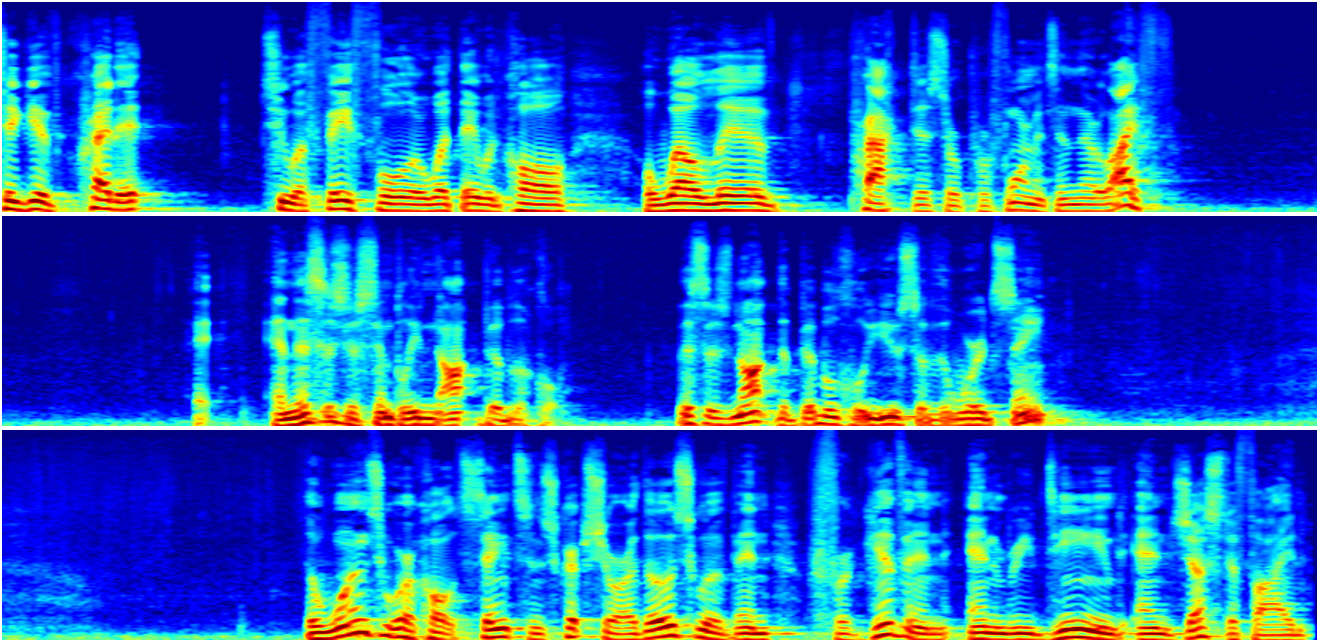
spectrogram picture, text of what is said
to give credit to a faithful or what they would call a well lived practice or performance in their life. And this is just simply not biblical. This is not the biblical use of the word saint. The ones who are called saints in Scripture are those who have been forgiven and redeemed and justified,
